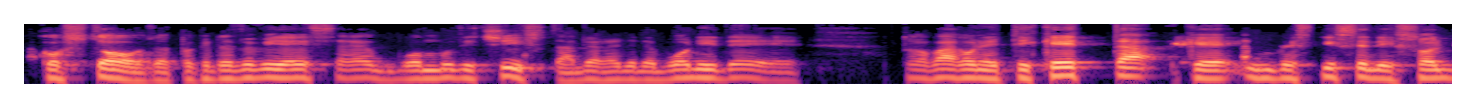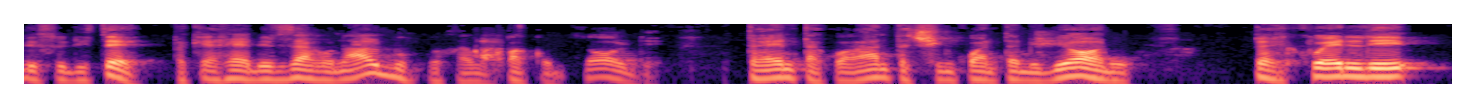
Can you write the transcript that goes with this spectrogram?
costoso, perché dovevi essere un buon musicista, avere delle buone idee, trovare un'etichetta che investisse dei soldi su di te, perché realizzare un album costava un pacco di soldi, 30, 40, 50 milioni, per quelli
